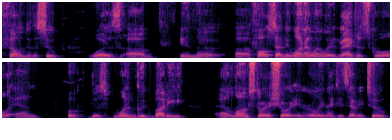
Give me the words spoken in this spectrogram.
fell into the soup was um, in the uh, fall of 71, I went away to graduate school and hooked this one good buddy. Uh, long story short, in early 1972,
